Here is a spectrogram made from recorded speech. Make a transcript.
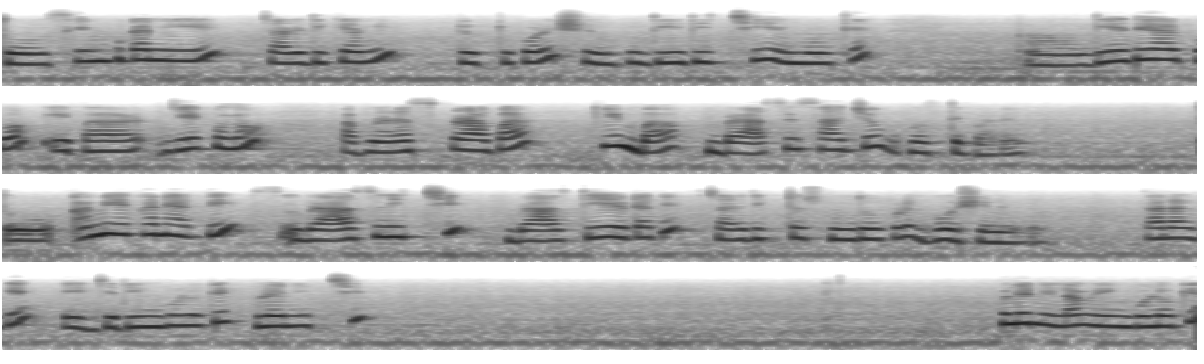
তো শ্যাম্পুটা নিয়ে চারিদিকে আমি একটু করে শ্যাম্পু দিয়ে দিচ্ছি এর মধ্যে। দিয়ে দেওয়ার পর এবার যে কোনো আপনারা স্ক্রাবার কিংবা ব্রাশের সাহায্যেও ঘষতে পারেন। তো আমি এখানে একটি ব্রাশ নিচ্ছি। ব্রাশ দিয়ে এটাকে চারিদিকটা সুন্দর করে ঘষে নেব। তার আগে এই যে রিংগুলোকে খুলে নিচ্ছি। খুলে নিলাম রিংগুলোকে।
